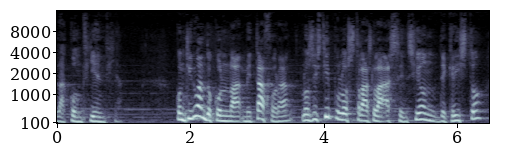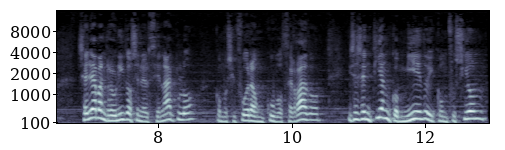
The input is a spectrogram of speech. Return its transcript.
la conciencia. Continuando con la metáfora, los discípulos tras la ascensión de Cristo se hallaban reunidos en el cenáculo como si fuera un cubo cerrado y se sentían con miedo y confusión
